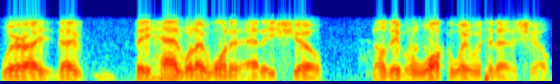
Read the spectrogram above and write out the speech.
where I I they had what I wanted at a show, and I was able to walk away with it at a show.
